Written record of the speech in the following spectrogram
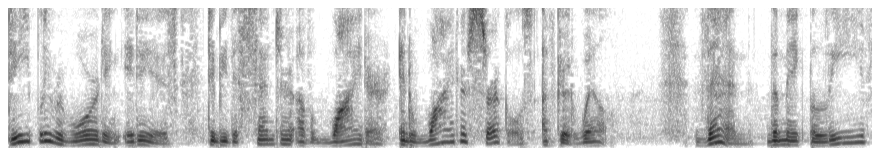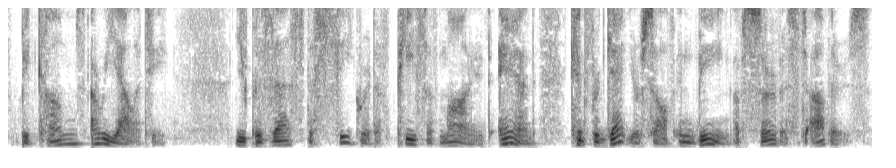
deeply rewarding it is to be the center of wider and wider circles of goodwill. Then the make-believe becomes a reality. You possess the secret of peace of mind and can forget yourself in being of service to others.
